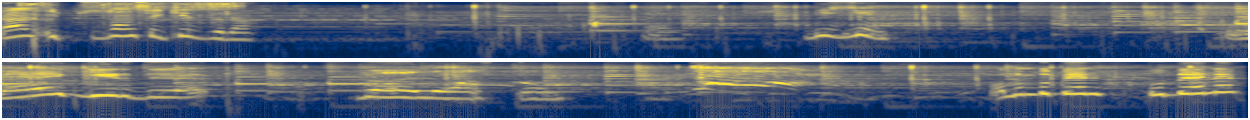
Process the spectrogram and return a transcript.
Yani 318 lira. Bizim Ve girdi. böyle yaptım. Oğlum bu benim. Bu benim.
